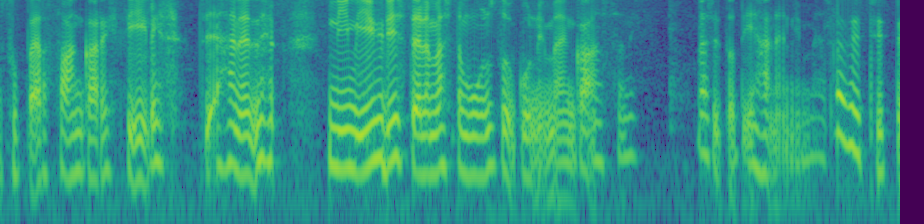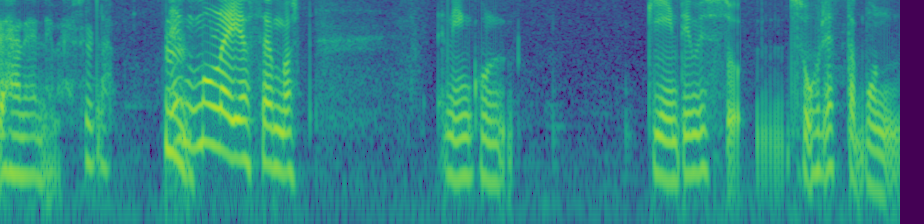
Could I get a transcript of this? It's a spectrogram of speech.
supersankarifiilis se hänen nimiyhdistelmästä mun sukunimen kanssa. Niin mä sitten otin hänen nimensä. Sä otit sitten hänen nimensä. Kyllä. Mm. Ei, mulla ei ole semmoista niin kuin, kiintymyssuhdetta mun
